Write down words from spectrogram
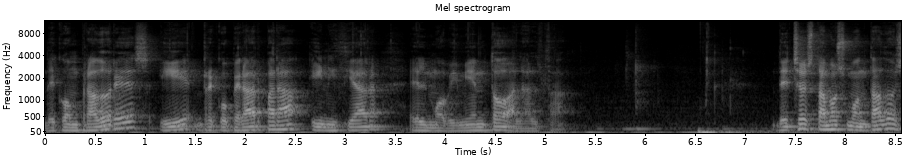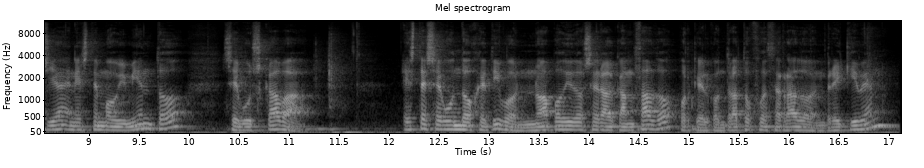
de compradores y recuperar para iniciar el movimiento al alza. De hecho, estamos montados ya en este movimiento. Se buscaba este segundo objetivo, no ha podido ser alcanzado porque el contrato fue cerrado en break-even.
